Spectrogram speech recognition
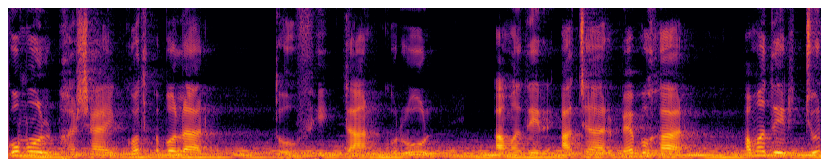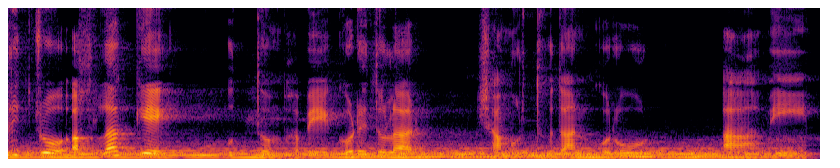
কোমল ভাষায় কথা বলার তৌফিক দান করুন। আমাদের আচার ব্যবহার আমাদের চরিত্র আখলাককে উত্তমভাবে গড়ে তোলার সামর্থ্য দান করুন। আমিন।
